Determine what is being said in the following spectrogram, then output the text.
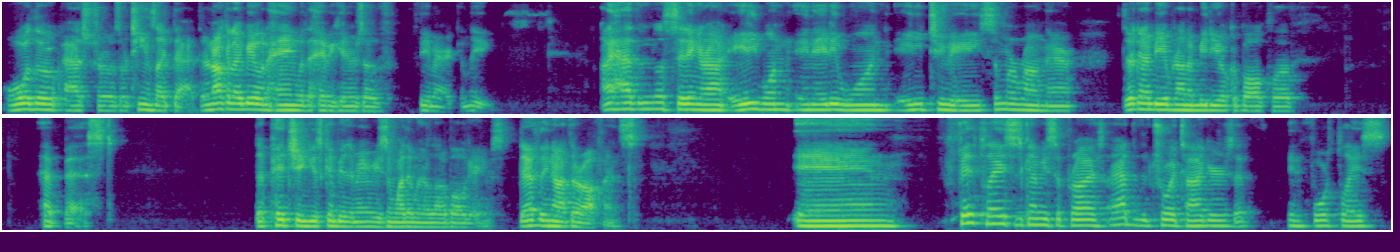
or the Astros or teams like that. They're not going to be able to hang with the heavy hitters of the American League. I had them sitting around 81 and 81, 82, 80, somewhere around there. They're going to be around a mediocre ball club at best. The pitching is going to be the main reason why they win a lot of ball games. Definitely not their offense. In fifth place is going to be a surprise. I had the Detroit Tigers at, in fourth place.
